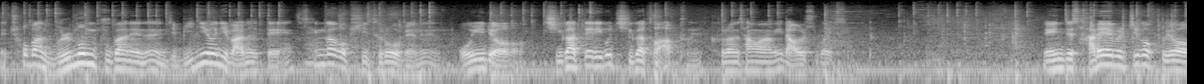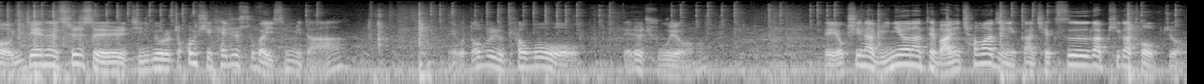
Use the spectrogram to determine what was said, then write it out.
네, 초반 물몸 구간에는 이제 미니언이 많을 때 생각 없이 들어오면은 오히려 지가 때리고 지가 더 아픈 그런 상황이 나올 수가 있습니다. 네, 이제 4렙을 찍었고요. 이제는 슬슬 딜교를 조금씩 해줄 수가 있습니다. 네, 이거 W 켜고 때려주고요. 네, 역시나 미니언한테 많이 쳐맞으니까 잭스가 피가 더 없죠.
